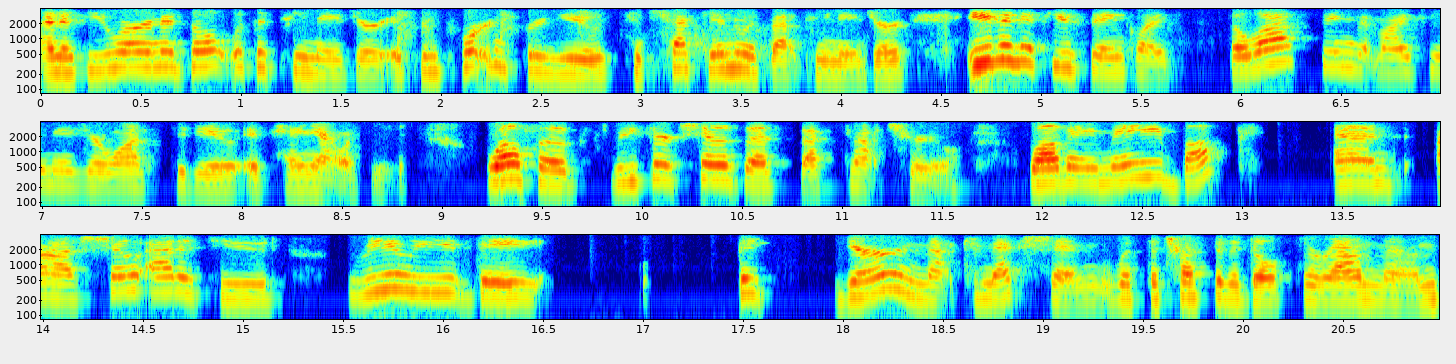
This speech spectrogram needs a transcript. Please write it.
And if you are an adult with a teenager, it's important for you to check in with that teenager, even if you think like, the last thing that my teenager wants to do is hang out with me. Well, folks, research shows us that's not true. While they may buck and uh, show attitude, really they yearn that connection with the trusted adults around them.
